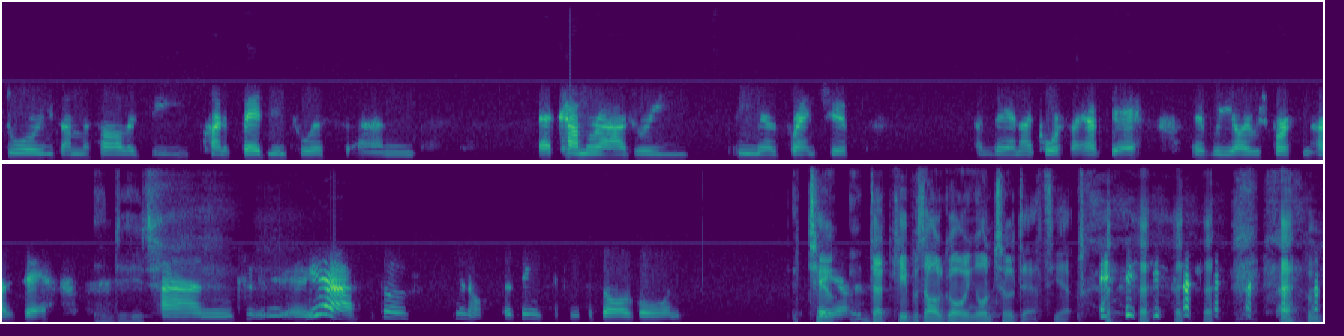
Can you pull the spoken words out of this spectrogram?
stories and mythology kind of fed into it, and uh, camaraderie, female friendship, and then, of course, I have death. Every Irish person has death. Indeed. And, uh, yeah, those, you know, the things that keep us all going. Till, that keep us all going until death. Yeah. um,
